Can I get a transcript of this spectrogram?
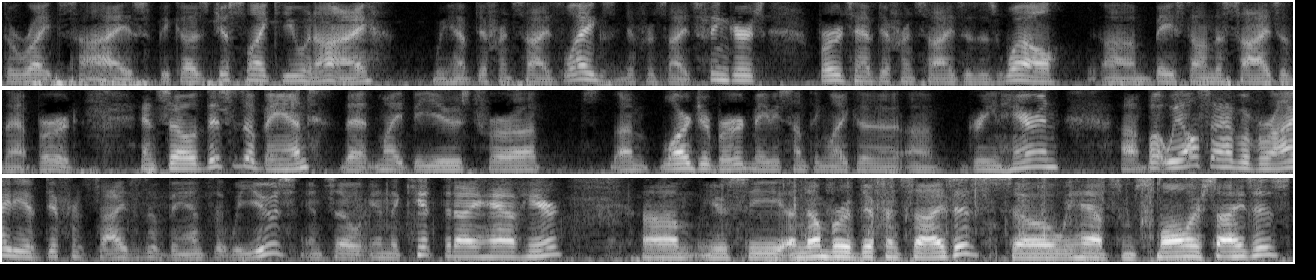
the right size because just like you and I, we have different size legs different size fingers. Birds have different sizes as well um, based on the size of that bird. And so this is a band that might be used for a a larger bird, maybe something like a, a green heron. Uh, but we also have a variety of different sizes of bands that we use. And so in the kit that I have here, um, you see a number of different sizes. So we have some smaller sizes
